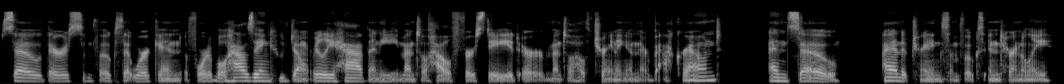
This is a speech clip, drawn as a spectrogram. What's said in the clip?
So there's some folks that work in affordable housing who don't really have any mental health first aid or mental health training in their background. And so I end up training some folks internally.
